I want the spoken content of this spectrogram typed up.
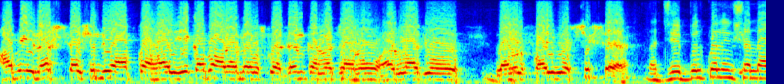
अब ये नेक्स्ट सेशन जो आपका है ये कब आ रहा है मैं उसको अटेंड करना चाह रहा हूँ। अगला जो लेवल फाइव और सिक्स है। जी बिल्कुल इंशाल्लाह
